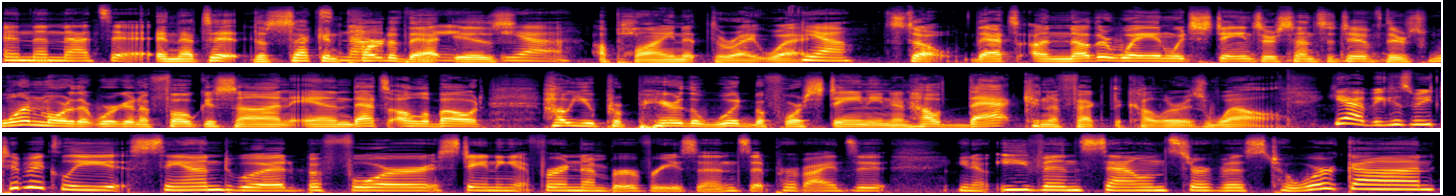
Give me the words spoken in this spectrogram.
And then that's it. and that's it. The second part of that paint, is yeah. applying it the right way. Yeah. So that's another way in which stains are sensitive. There's one more that we're going to focus on, and that's all about how you prepare the wood before staining and how that can affect the color as well. Yeah, because we typically sand wood before staining it for a number of reasons. It provides a you know even sound surface to work on.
